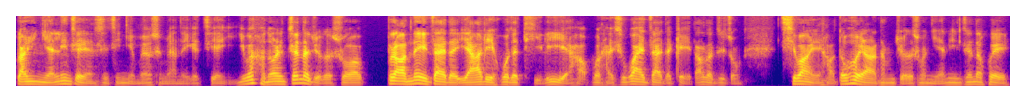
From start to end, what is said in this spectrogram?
关于年龄这件事情，你有没有什么样的一个建议？因为很多人真的觉得说，不知道内在的压力或者体力也好，或者还是外在的给到的这种期望也好，都会让他们觉得说年龄真的会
